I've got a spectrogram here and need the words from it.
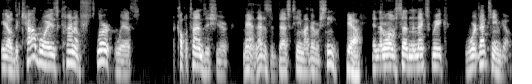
you know the Cowboys kind of flirt with a couple times this year. Man, that is the best team I've ever seen. Yeah, and then all of a sudden the next week, where'd that team go?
